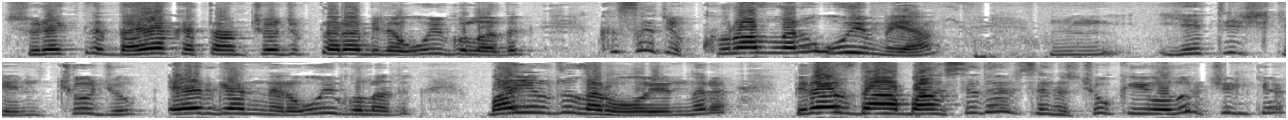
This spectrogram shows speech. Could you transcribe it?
sürekli dayak atan çocuklara bile uyguladık. Kısaca kurallara uymayan yetişkin, çocuk, ergenlere uyguladık. Bayıldılar o oyunlara. Biraz daha bahsederseniz çok iyi olur çünkü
